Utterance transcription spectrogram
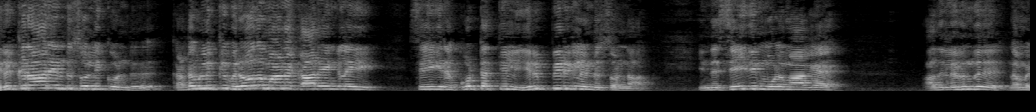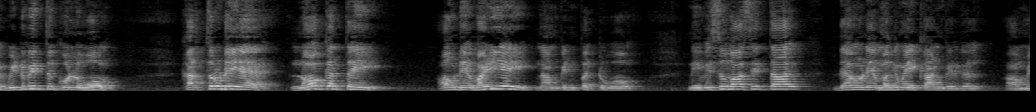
இருக்கிறார் என்று சொல்லிக்கொண்டு கடவுளுக்கு விரோதமான காரியங்களை செய்கிற கூட்டத்தில் இருப்பீர்கள் என்று சொன்னார். இந்த செய்தியின் மூலமாக அதிலிருந்து நம்மை விடுவித்துக் கொள்ளுவோம். கர்த்தருடைய நோக்கத்தை அவருடைய வழியை நாம் பின்பற்றுவோம். நீ விசுவாசித்தால் தேவனுடைய மகிமை காண்பீர்கள். ஆமென்.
